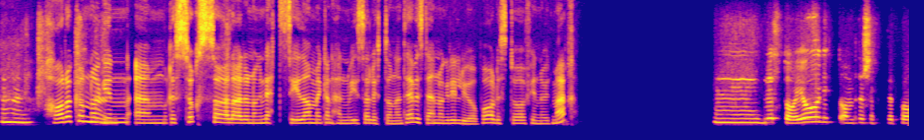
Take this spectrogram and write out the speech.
Mm. Har dere noen um, ressurser, eller er det noen nettsider vi kan henvise lytterne til hvis det er noe de lurer på og har lyst til å finne ut mer? Mm, det står jo litt om prosjektet på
